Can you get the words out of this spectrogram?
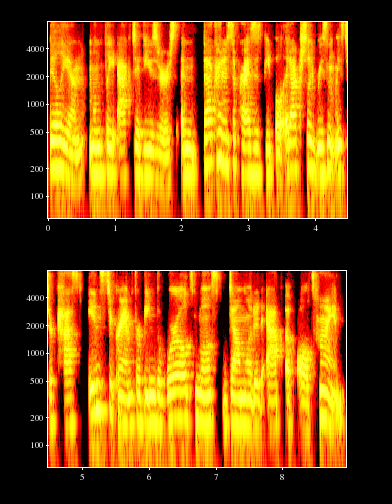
billion monthly active users. And that kind of surprises people. It actually recently surpassed Instagram for being the world's most downloaded app of all time.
